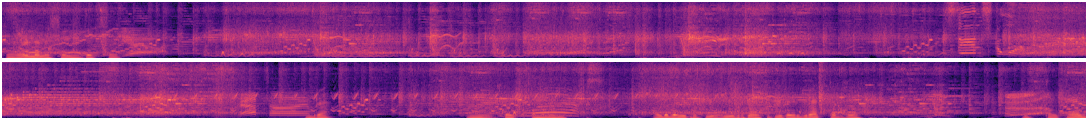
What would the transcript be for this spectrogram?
Okej, mamy 6 do 3. Tutaj, nie. Ale dobra, nie trafiłem, nie trafiłem jeszcze piłka drugi raz, także... Tutaj, tam.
